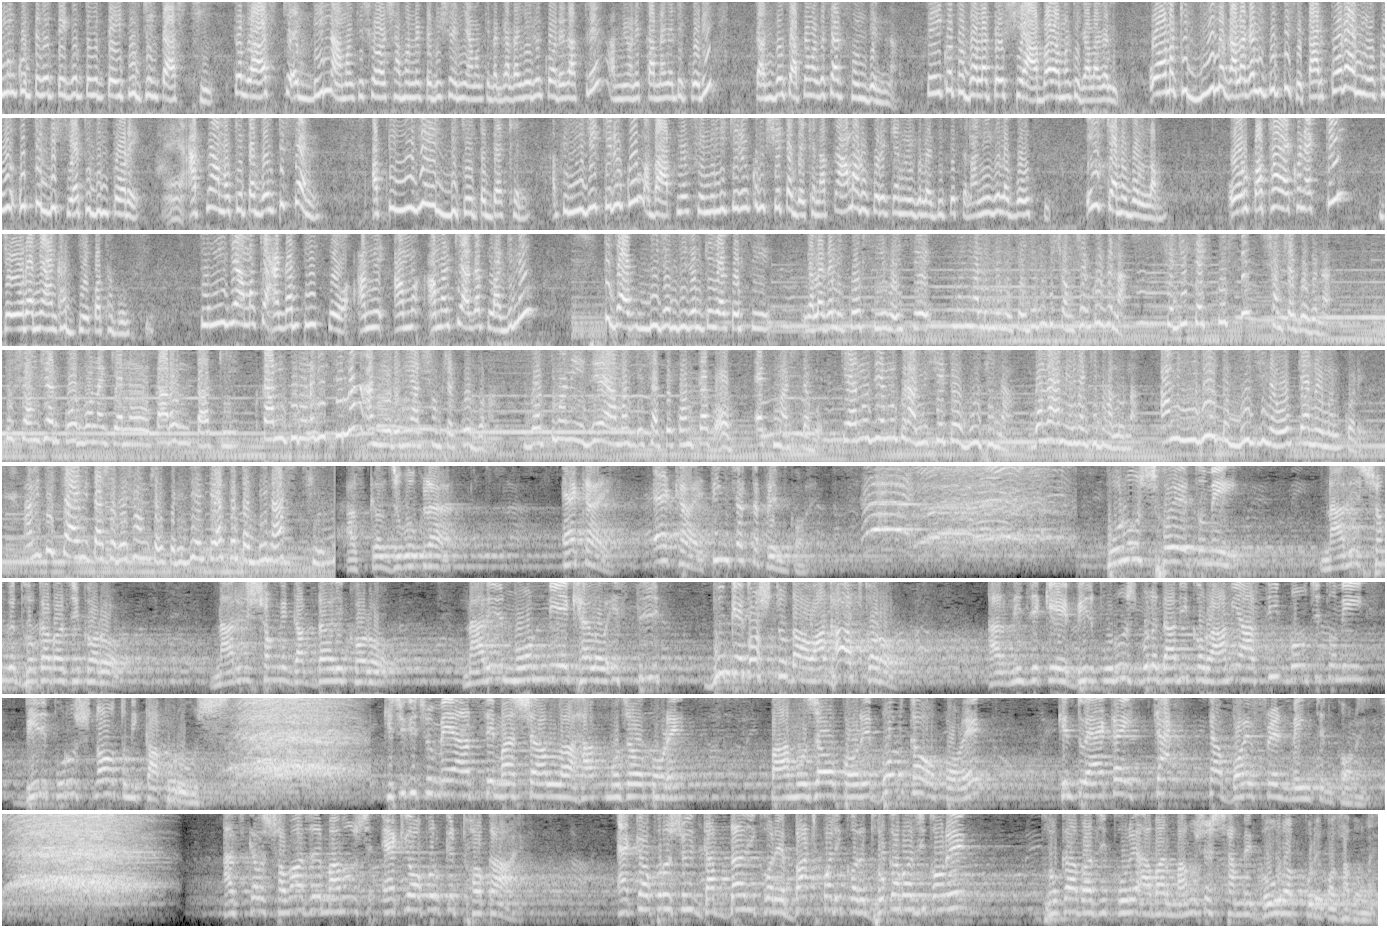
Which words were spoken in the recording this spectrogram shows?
এমন করতে করতে করতে করতে এই পর্যন্ত আসছি। তো লাস্ট একদিন আমাকে সবার সামান্য একটা বিষয় নিয়ে আমাকে গালাগালি করে রাত্রে। আমি অনেক কান্নাকাটি করি। আমি বলছি, আপনি আমার কাছে আর ফোন দেন না। তো এই কথা বলাতে সে আবার আমাকে গালাগালি, ও আমাকে বিভিন্ন গালাগালি করতেছে, তারপরে আমি ওকে উত্তর এতদিন পরে। আপনি আমাকে এটা বলতেছেন? আপনি নিজের দিকে এটা দেখেন। আপনি নিজে কীরকম বা আপনার ফ্যামিলি কীরকম সেটা দেখেন। আপনি আমার উপরে কেন এগুলা দিতেছেন? আমি এগুলা বলছি। এই কেন বললাম? ওর কথা এখন একটাই যে ওর আমি আঘাত দিয়ে কথা বলছি। তুমি যে আমাকে আঘাত আমি, আমা- আমার কি আঘাত লাগে না তো যাক দুজন, দুজনকে যা করছি, গালাগালি করছি হয়েছে মন মালিন্য হয়েছে এই জন্য কি সংসার করবে না? সে ডিসাইড করছে, সংসার করবে না। তো সংসার করব না কেন? কারণটা কি? কারণ কোনো কিছু না, আমি ওরা নিয়ে আর সংসার করব না। বর্তমানে এই যে আমার সাথে কন্ট্রাক্ট অফ এক মাস যাব, কেন যে এমন করে আমি সেটাও বুঝি না। বলে আমি নাকি ভালো না। আমি নিজেও তো বুঝি না ও কেন এমন করে। আমি তো চাই আমি তার সাথে সংসার করি, যেহেতু এতটা দিন আসছি। আজকাল যুবকরা একাই একাই তিন চারটা প্রেম করে। পুরুষ হয়ে তুমি নারীর সঙ্গে ধোকাবাজি করো, নারীর সঙ্গে গাদ্দারি করো, নারীর মন নিয়ে খেলো স্ত্রীর বুকে কষ্ট দাও, আঘাত করো, আর নিজেকে বীর পুরুষ বলে দাবি করো, আমি আসিফ বলছি তুমি বীর পুরুষ নও, তুমি কাপুরুষ। কিছু কিছু মেয়ে আছে মাশা আল্লাহ হাত মোজাও পরে পা মোজাও পরে বোরকাও পরে কিন্তু একাই চারটা বয়ফ্রেন্ড মেনটেন করে। আজকাল সমাজের মানুষ একে অপরকে ঠকায়, একে অপরের সঙ্গে গাদ্দারি করে বাটপালি করে, ধোকাবাজি করে। ধোকাবাজি করে আবার মানুষের সামনে গৌরব করে কথা বলে।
